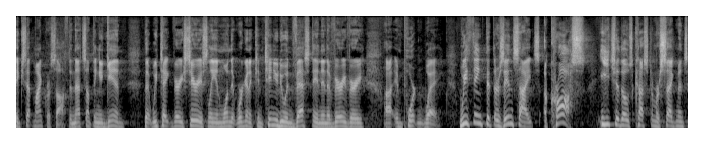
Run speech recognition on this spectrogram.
except Microsoft. And that's something, again, that we take very seriously and one that we're going to continue to invest in in a very, very uh, important way. We think that there's insights across each of those customer segments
